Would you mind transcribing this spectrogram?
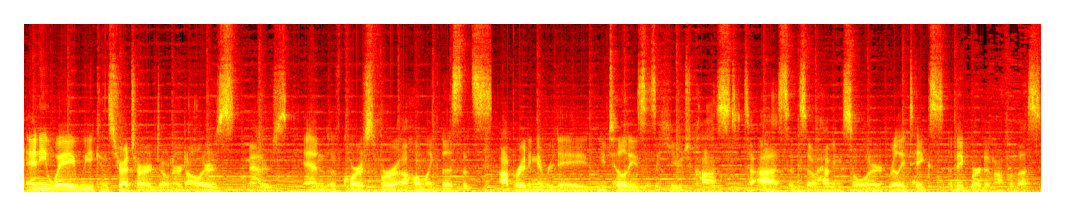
Any way we can stretch our donor dollars matters. And of course, for a home like this that's operating every day, utilities is a huge cost to us. And so having solar really takes a big burden off of us.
